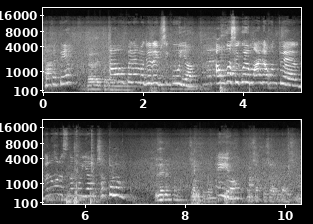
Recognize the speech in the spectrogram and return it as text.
Bakit kuya? Magla-live ko na. Ako pala magla-live si kuya. Ako kasi kuya, maali akong 12. Anong oras na kuya? Sakto lang. 11 pa. Sakto ba? Iyo. Sakto sa pag-alis mo.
